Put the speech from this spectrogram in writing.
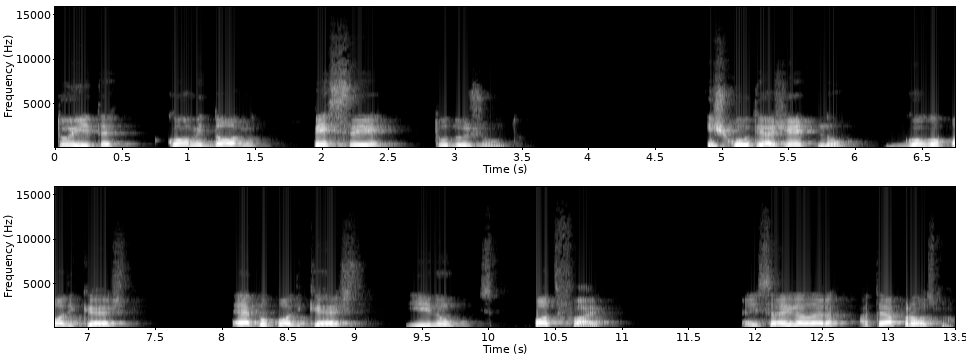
Twitter, come, dorme, PC, tudo junto. Escute a gente no Google Podcast, Apple Podcast e no Spotify. É isso aí, galera. Até a próxima.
